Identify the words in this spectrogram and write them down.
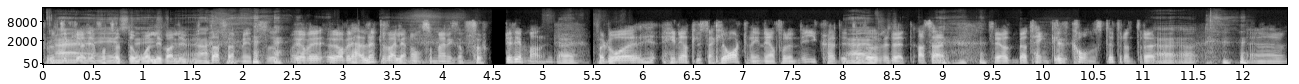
För då tycker jag att jag fått så det, dålig valuta Ja. för mitt... Så, jag, vill, jag vill heller inte välja någon som är liksom 40 timmar. Nej. För då hinner jag inte lyssna klart den innan jag får en ny credit. Nej. Och då, vet, alltså, här, så jag börjar tänka lite konstigt runt det där. Ja, ja. Eh,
